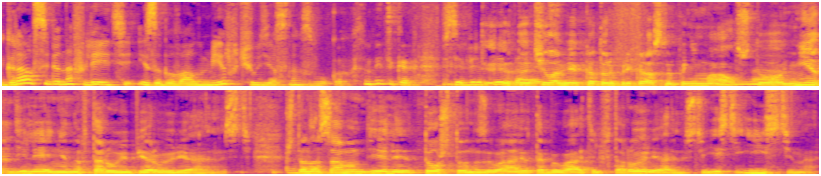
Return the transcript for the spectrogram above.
играл себе на флейте и забывал мир в чудесных звуках. Видите, как все переплетается. Это человек, который прекрасно понимал, да. что нет деления на вторую и первую реальность. Что на самом деле то, что называют обыватель второй реальностью, есть истина.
